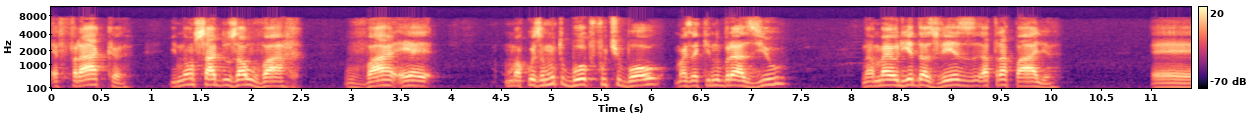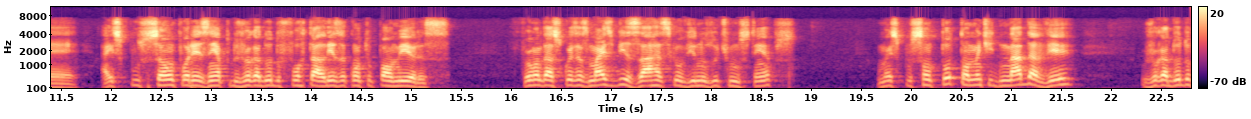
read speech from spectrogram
é fraca e não sabe usar o VAR. O VAR é uma coisa muito boa para o futebol, mas aqui no Brasil, na maioria das vezes, atrapalha. É, a expulsão, por exemplo, do jogador do Fortaleza contra o Palmeiras foi uma das coisas mais bizarras que eu vi nos últimos tempos. Uma expulsão totalmente de nada a ver. O jogador do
